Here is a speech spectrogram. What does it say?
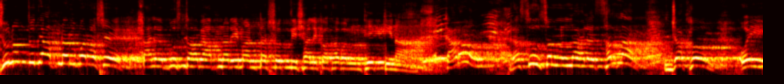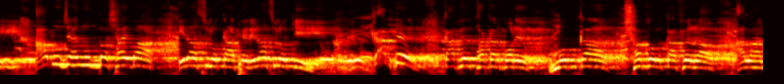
জুলুম যদি আপনার উপর আসে তাহলে বুঝতে হবে আপনার ইমানটা শক্তিশালী কথা বলুন ঠিক কিনা। কারণ রাসূল আলাইহি সাল্লাম যখন ওই আবু জেহেল উদ্বা সাহেবা এরা ছিল কাফের, এরা ছিল কি? কাফের। কাফের থাকার পরেও মক্কার সকল কাফেররাও আলাম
